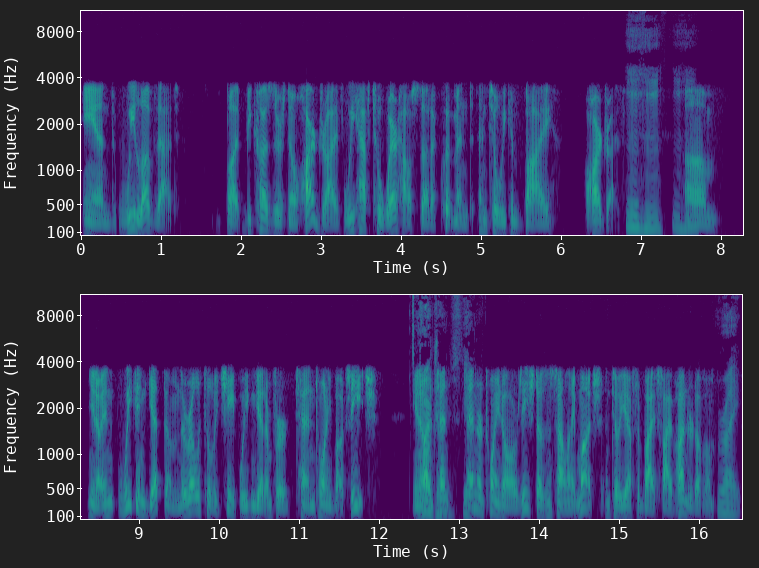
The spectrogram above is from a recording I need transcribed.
and we love that. But because there's no hard drive, we have to warehouse that equipment until we can buy a hard drive. Mm-hmm, mm-hmm. Um, you know, and we can get them. They're relatively cheap. We can get them for ten, twenty bucks each. You know, Hard 10, drives, yeah. 10 or twenty dollars each doesn't sound like much until you have to buy five hundred of them. Right.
